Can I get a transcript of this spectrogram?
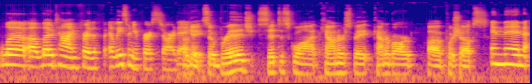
low uh, low time for the at least when you're first starting Okay, so bridge, sit to squat, counter space, counter bar uh, push-ups. and then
